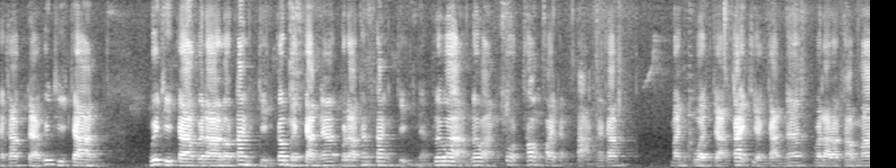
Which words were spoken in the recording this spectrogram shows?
นะครับ แต่วิธีการวิธีการเวลาเราตั้งกิ่งก็เหมือนกันนะเวลาท่านตั้งกิ่งเนี่ยเรียกว่าระหว่างพวกช่องไฟต่างๆนะครับ มันควรจะใกล้เคียงกันนะ เวลาเราทำไม้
